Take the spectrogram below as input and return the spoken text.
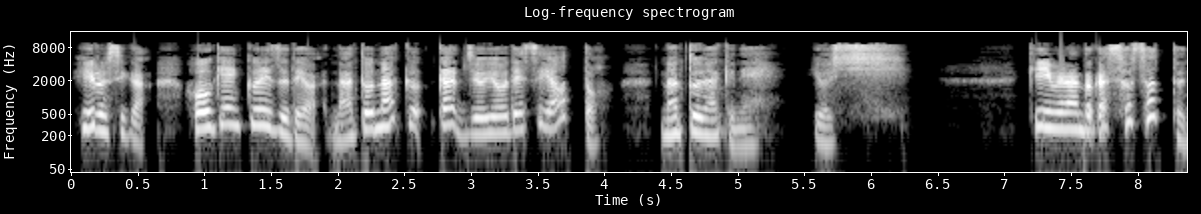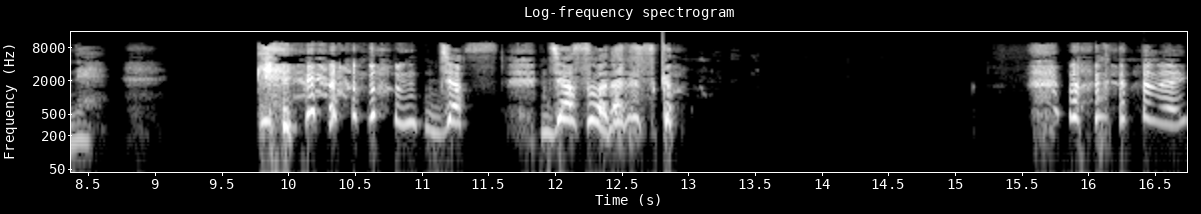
ヒロシが、方言クイズでは、なんとなくが重要ですよ、と。なんとなくね。よし。キームランドがそそっとね。キームランド、ジャス、ジャスは何ですか？わからない。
